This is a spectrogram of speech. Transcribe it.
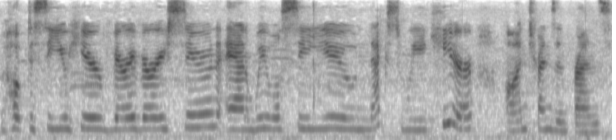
We hope to see you here very, very soon and we will see you next week here here on Trends and Friends.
